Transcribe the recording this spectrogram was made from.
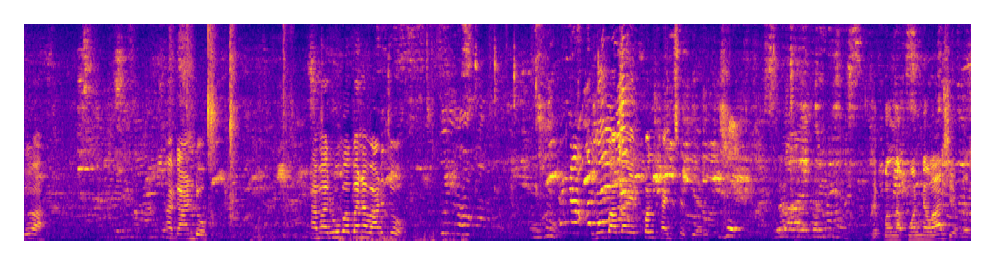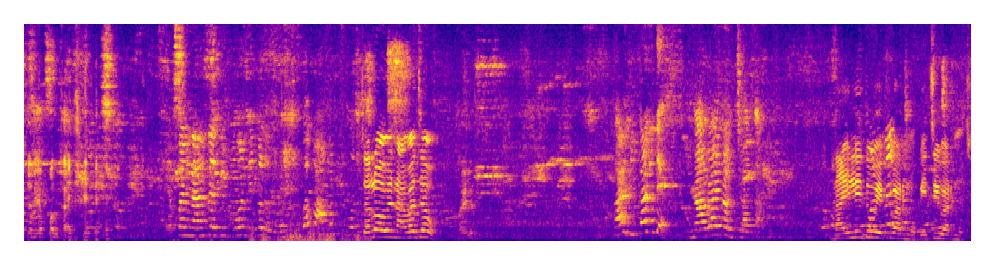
જો આ ગાંડો. આમાં રૂ બાબાના વાળ જો. રૂ બાબા એપલ ખાય છે અત્યારે. એપલના ફોનને વાર છે એટલે અત્યારે એપલ ખાય છે. પણ ચલો હવે નાવા જાઓ. નાઈ લીધું એક વારનું બીજી વારનું છે.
